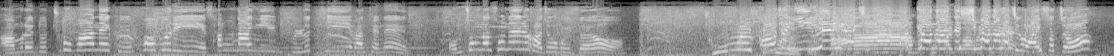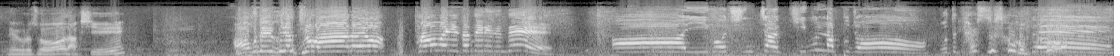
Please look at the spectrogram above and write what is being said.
아무래도 초반에 그 퍼블이 상당히 블루팀한테는 엄청난 손해를 가져오고 있어요. 정말 큰 아, 자, 손해였어요. 이해가 지금 아, 바뀌어 나왔는데 한번 시바나가 지금 와 있었죠? 네, 그렇죠. 낚시. 아, 근데 그냥 들어가나요? 타워만 일단 때리는데 아, 이거 진짜 기분 나쁘죠? 어떻게 할 수도 없고. 네.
